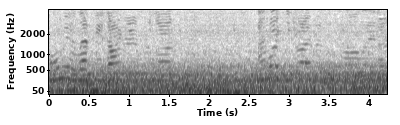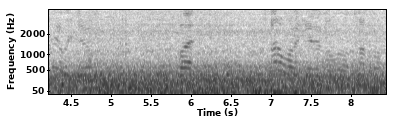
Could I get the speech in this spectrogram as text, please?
only to let these on-rampers on. I like to drive in the slow lane, I really do. But I don't want to get in a little tussle.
